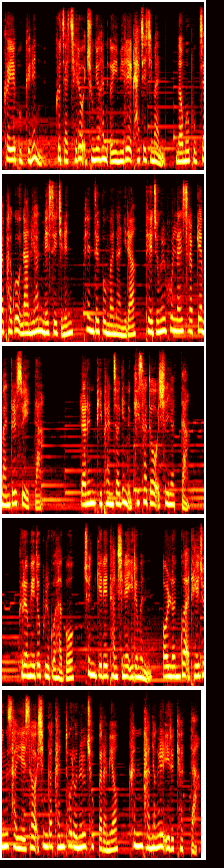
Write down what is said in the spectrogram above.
그의 복귀는 그 자체로 중요한 의미를 가지지만 너무 복잡하고 난해한 메시지는 팬들뿐만 아니라 대중을 혼란스럽게 만들 수 있다. 라는 비판적인 기사도 실렸다. 그럼에도 불구하고 춘길의 당신의 이름은 언론과 대중 사이에서 심각한 토론을 촉발하며 큰 반향을 일으켰다.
